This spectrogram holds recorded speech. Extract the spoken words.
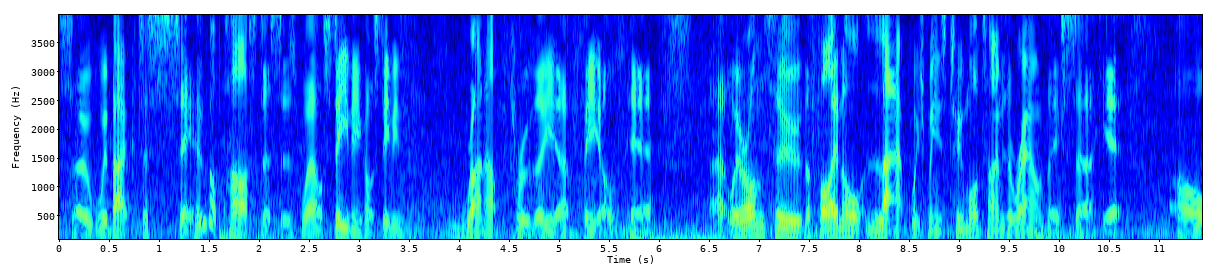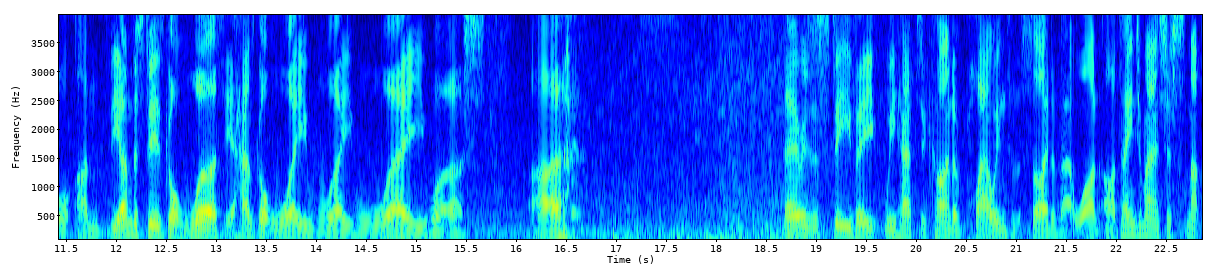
So we're back to six. Who got past us as well? Stevie. Got Stevie's run up through the uh, field here. Uh, we're on to the final lap, which means two more times around this circuit. Oh, and the understeer's got worse. It has got way, way, way worse. Uh, there is a Stevie. We had to kind of plough into the side of that one. Our Danger Man's just snuck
